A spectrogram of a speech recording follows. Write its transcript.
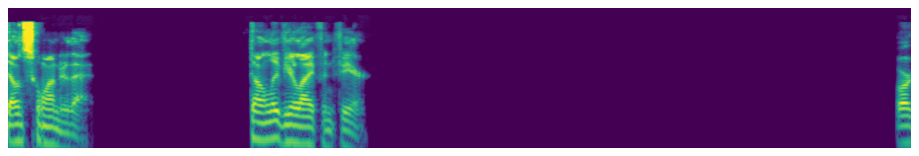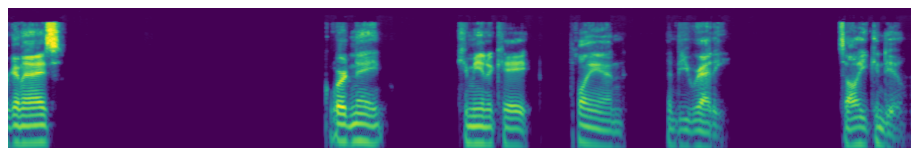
Don't squander that. Don't live your life in fear. Organize, coordinate, communicate, plan, and be ready. That's all you can do.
